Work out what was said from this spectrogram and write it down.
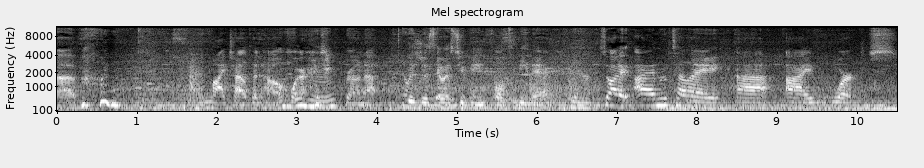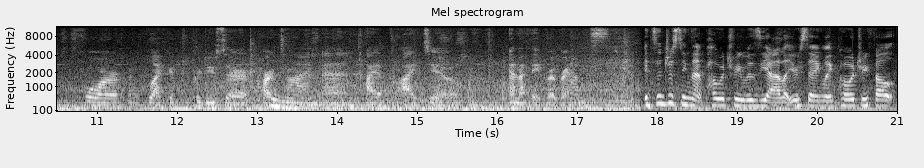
of my childhood home where I'd grown up. It was just it was too painful to be there. yeah So I, I moved to LA. Uh, I worked for like a producer part time, and I applied to MFA programs. It's interesting that poetry was, yeah, that you're saying like poetry felt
